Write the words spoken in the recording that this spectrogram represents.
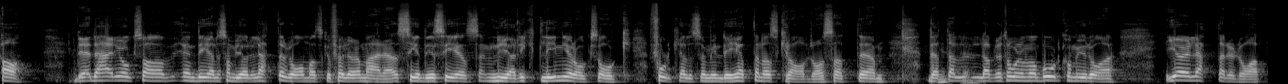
ja, det, det, här är också en del som gör det lättare då om man ska följa de här CDCs nya riktlinjer också och Folkhälsomyndigheternas krav då. Så att eh, detta laboratorium ombord kommer ju då göra det lättare då.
